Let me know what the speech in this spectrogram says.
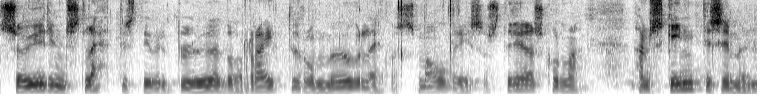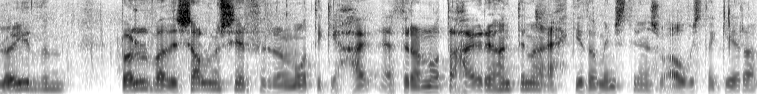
Saurinn slettist yfir blöð og rætur og mögulega eitthvað smávegis á stregaskona. Hann skeindi sig með laufum, bölvaði sjálfum sér fyrir að, hæ, fyrir að nota hægri höndina, ekki þá minstri eins og ávist að gera,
